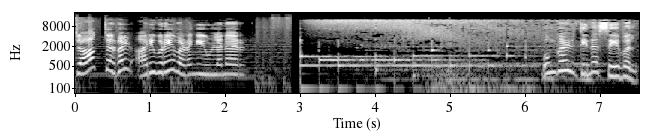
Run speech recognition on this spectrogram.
டாக்டர்கள் அறிவுரை வழங்கியுள்ளனர். உங்கள் தின சேவல்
